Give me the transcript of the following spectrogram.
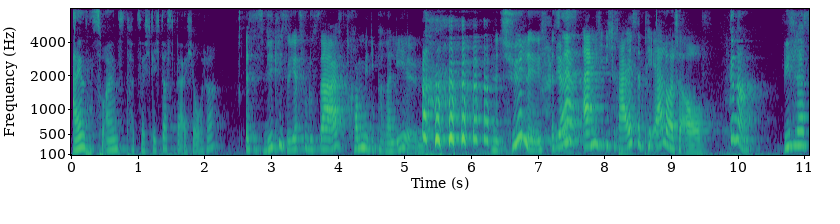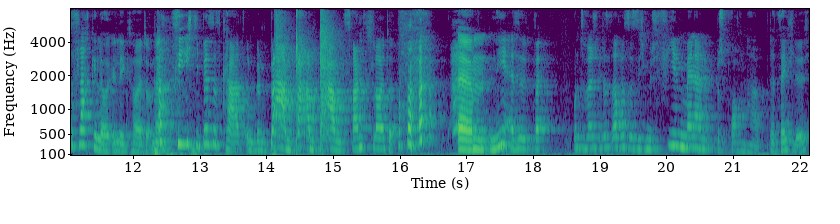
Eins zu eins tatsächlich das Gleiche, oder? Es ist wirklich so, jetzt wo du sagst, kommen mir die Parallelen. Natürlich. Es Ja. ist eigentlich, ich reiße PR-Leute auf. Genau. Wie viel hast du flach gele- gelegt heute? Und dann ziehe ich die Business Cards und bin bam, bam, bam, 20 Leute. ähm, nee, also, und zum Beispiel, das ist auch was, was ich mit vielen Männern besprochen habe, tatsächlich.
